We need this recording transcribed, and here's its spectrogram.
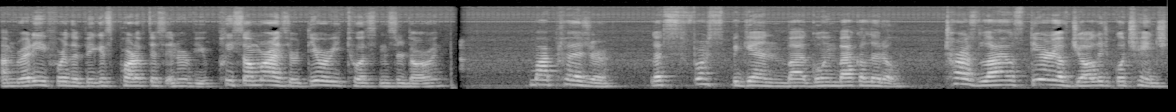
I'm ready for the biggest part of this interview. Please summarize your theory to us, Mr. Darwin. My pleasure. Let's first begin by going back a little. Charles Lyell's theory of geological change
